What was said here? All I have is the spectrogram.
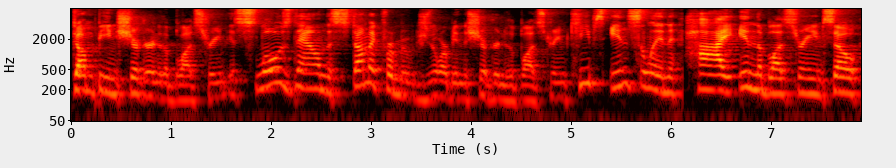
dumping sugar into the bloodstream. It slows down the stomach from absorbing the sugar into the bloodstream, keeps insulin high in the bloodstream. So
